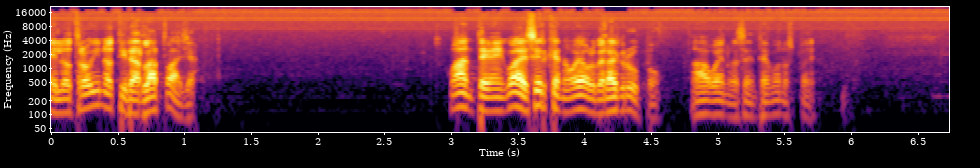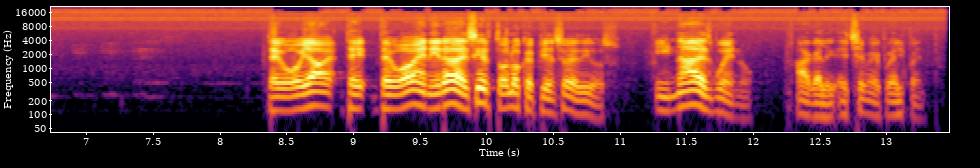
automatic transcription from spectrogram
El otro vino a tirar la toalla. Juan, te vengo a decir que no voy a volver al grupo. Ah, bueno, sentémonos pues. Te voy, a, te, voy a venir a decir todo lo que pienso de Dios. Y nada es bueno. Hágale, écheme el cuento.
